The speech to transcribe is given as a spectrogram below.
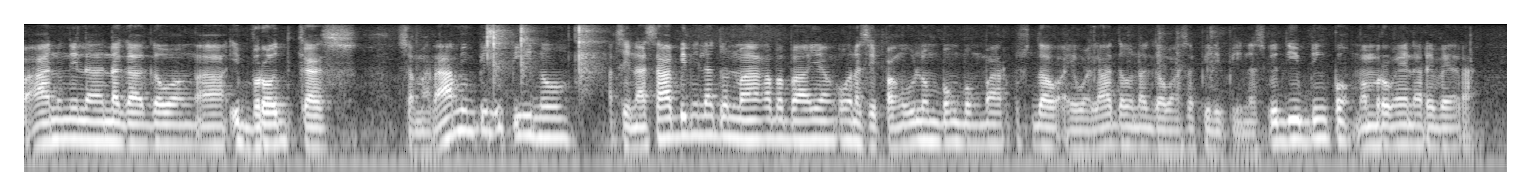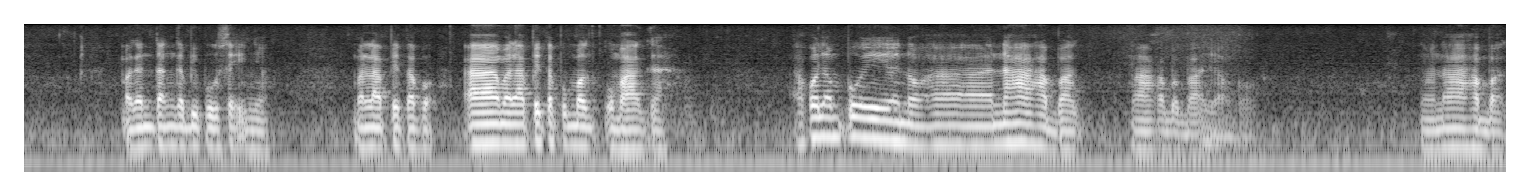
Paano nila nagagawang ah, i-broadcast sa maraming Pilipino at sinasabi nila doon mga kababayan ko na si Pangulong Bongbong Marcos daw ay wala daw nagawa sa Pilipinas. Good evening po, Ma'am Rowena Rivera. Magandang gabi po sa inyo. Malapit na po. Ah, malapit na po mag-umaga. Ako lang po eh ano, ah, nahahabag mga kababayan ko. No, nahahabag.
